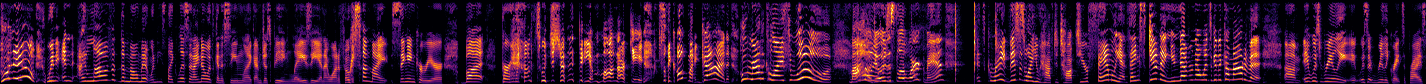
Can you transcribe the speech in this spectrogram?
Who knew? When, and I love the moment when he's like, listen, I know it's going to seem like I'm just being lazy and I want to focus on my singing career, but perhaps we shouldn't be a monarchy. I was like, oh my god, who radicalized Wu? Mako oh, doing was, the slow work, man. It's great. This is why you have to talk to your family at Thanksgiving. You never know what's going to come out of it. Um, it was really, it was a really great surprise,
